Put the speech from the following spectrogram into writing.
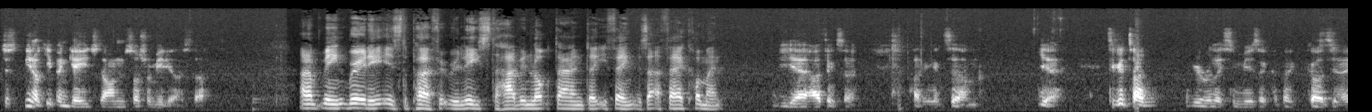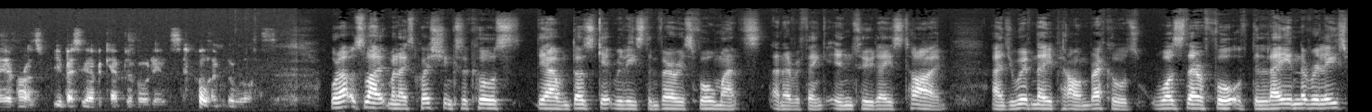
just you know keep engaged on social media and stuff. I mean, really, is the perfect release to have in lockdown. Don't you think? Is that a fair comment? Yeah, I think so. I think it's um, yeah, it's a good time to be releasing music. I think because you know everyone's you basically have a captive audience all over the world. Well, that was like my next question because, of course, the album does get released in various formats and everything in two days' time. And you're with Napalm Records. Was there a thought of delaying the release,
